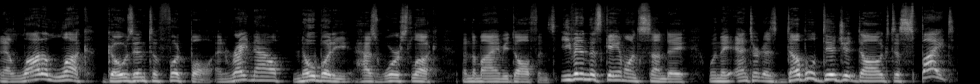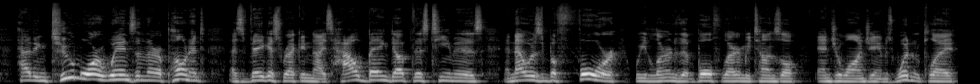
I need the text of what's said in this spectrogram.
And a lot of luck goes into football. And right now, nobody has worse luck than the Miami Dolphins. Even in this game on Sunday, when they entered as double digit dogs despite having two more wins than their opponent, as Vegas recognized how banged up this team is. And that was before we learned that both Laremy Tunsil and Ja'Wuan James wouldn't play.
